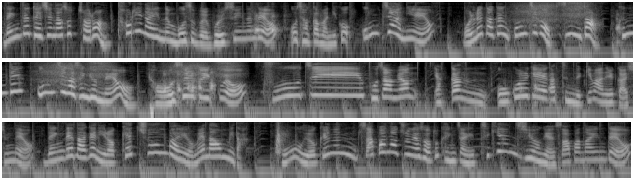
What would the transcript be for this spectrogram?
냉대 돼지나 소처럼 털이 나 있는 모습을 볼 수 있는데요. 오, 잠깐만, 이거 꽁지 아니에요? 원래 닭은 꽁지가 없습니다. 근데 꽁지가 생겼네요. 벼슬도 있고요. 굳이 보자면 약간 오골개 같은 느낌 아닐까 싶네요. 냉대닭은 이렇게 추운 바이옴에 나옵니다. 오, 여기는 사바나 중에서도 굉장히 특이한 지형의 사바나인데요.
